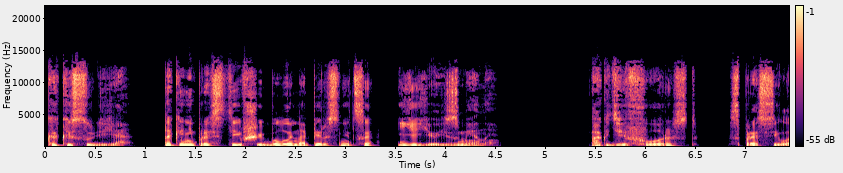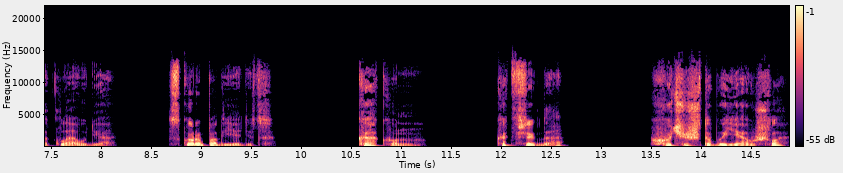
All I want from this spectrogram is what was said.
как и судья, так и не простивший былой наперснице ее измены. «А где Форест?» — спросила Клаудия. «Скоро подъедет». «Как он?» «Как всегда. Хочешь, чтобы я ушла?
